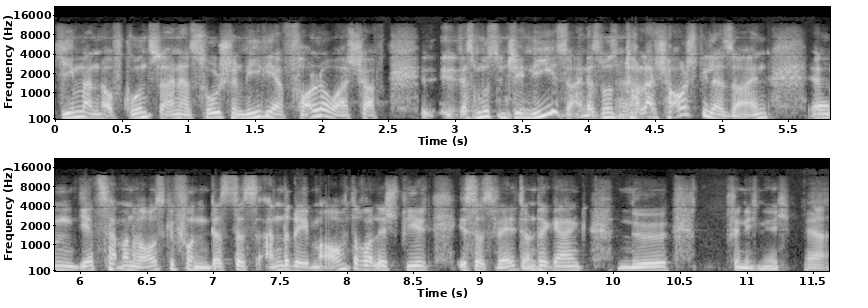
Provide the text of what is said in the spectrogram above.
jemanden aufgrund seiner Social Media Followerschaft, das muss ein Genie sein, das muss ein toller Schauspieler sein. Ähm, jetzt hat man rausgefunden, dass das andere eben auch eine Rolle spielt. Ist das Weltuntergang? Nö. Finde ich nicht. Ja.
